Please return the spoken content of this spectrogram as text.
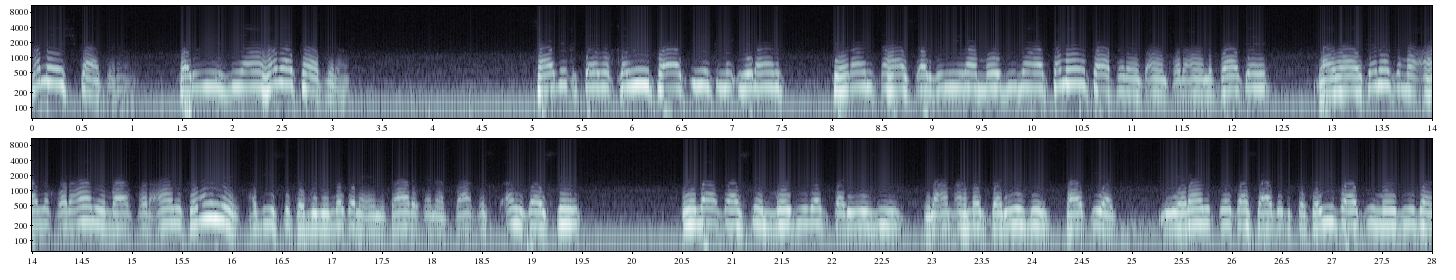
ہمیش کافر ہیں، پرویزیاں ہمیں کافر ہیں۔ صادق توقعی فاتی ایک میں ایران، تہران تہا سرزمینہ موجودہ تمام کافر ہیں آن قرآن پاک ہے دعویٰ کنا کہ ما اہل قرآن ما قرآن قبول ہے حدیث قبول نہ کنا انکار کنا پاکستان کا اس سے اولا کا اس سے موجودہ پریزی غلام احمد پریزی فاتیت ایران تو کا صادق تقوی فاتی موجودہ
